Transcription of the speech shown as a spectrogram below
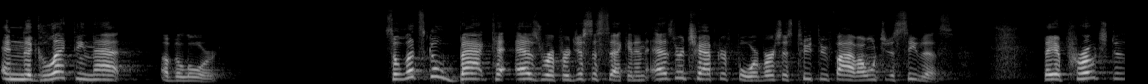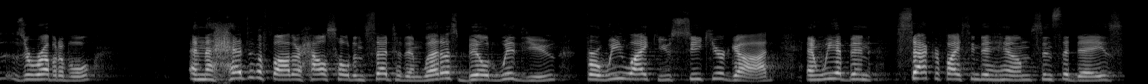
and neglecting that of the Lord. So let's go back to Ezra for just a second. In Ezra chapter 4, verses 2 through 5, I want you to see this. They approached Zerubbabel and the heads of the father household and said to them, Let us build with you, for we, like you, seek your God, and we have been sacrificing to him since the days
